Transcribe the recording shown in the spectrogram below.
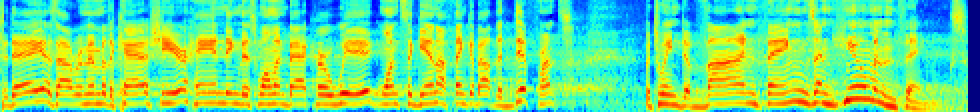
Today, as I remember the cashier handing this woman back her wig, once again I think about the difference between divine things and human things.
